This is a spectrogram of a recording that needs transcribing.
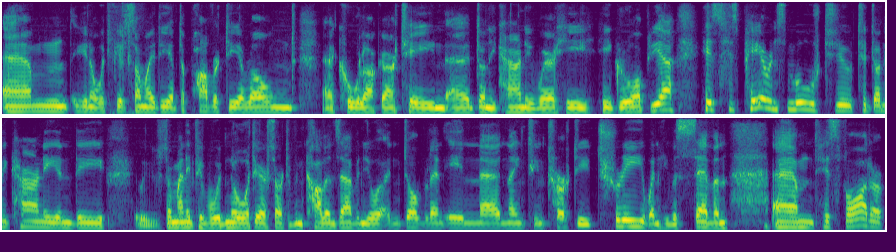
Um, you know, it gives some idea of the poverty around uh, Coolock, Artane, uh, Donnycarney, where he, he grew up. Yeah, his his parents moved to to Donnycarney in the so many people would know it. They're sort of in Collins Avenue in Dublin in uh, 1933 when he was seven. Um, his father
